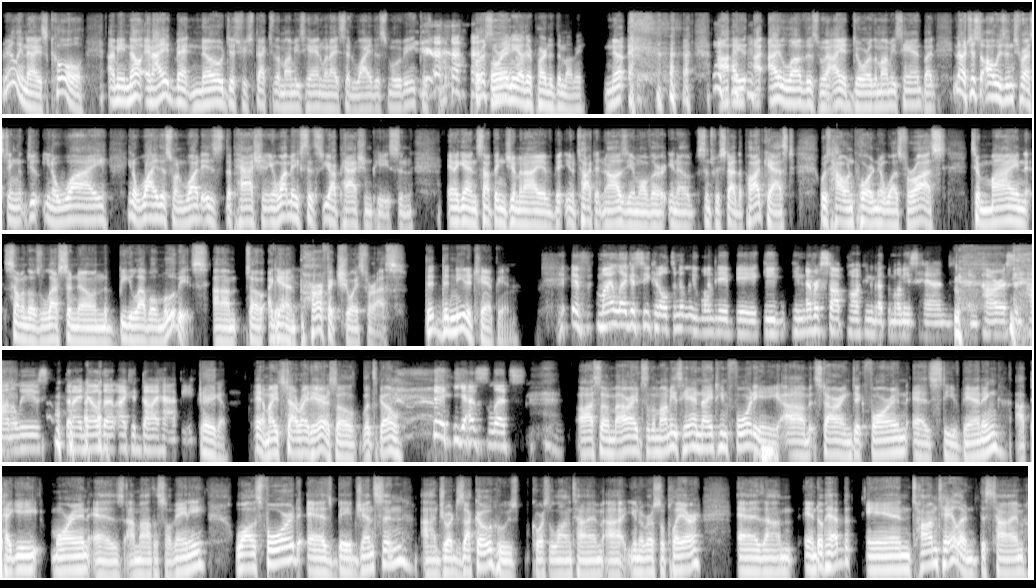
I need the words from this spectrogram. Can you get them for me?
Really nice, cool. I mean, no, and I had meant no disrespect to the Mummy's Hand when I said why this movie, or any other part of the Mummy. No, I, I, I love this movie. I adore the Mummy's Hand, but you know, just always interesting. You know why? You know why this one? What is the passion? You know what makes this your passion piece? And and again, something Jim and I have been, you know talked at nauseum over you know since we started the podcast was how important it was for us to mine some of those lesser known the B level movies. Um, so again, yeah. perfect choice for us. Did, did need a champion if my legacy could ultimately one day be he he never stopped talking about the mummy's hand and Kharis and Tana leaves, then I know that I could die happy. There you go. Yeah, it might start right here. So let's go. yes, let's. Awesome. All right. So The Mummy's here in 1940, um, starring Dick Foran as Steve Banning, uh, Peggy Moran as uh, Martha Solvani, Wallace Ford as Babe Jensen, uh, George Zucco, who's, of course, a longtime uh, Universal player, as um, Andoheb, and Tom Tyler, this time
